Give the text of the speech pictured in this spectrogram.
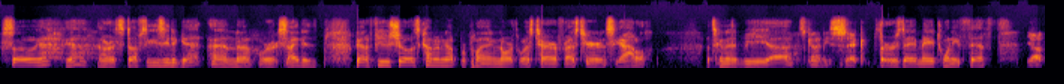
So yeah, yeah, our stuff's easy to get, and uh, we're excited. We've got a few shows coming up. We're playing Northwest Terror Fest here in Seattle. It's going to be uh, It's gonna be sick. Thursday, May 25th. Yep.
